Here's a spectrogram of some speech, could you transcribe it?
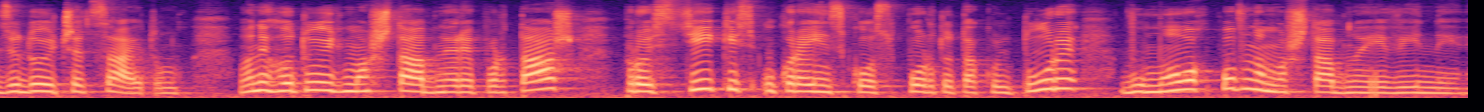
Дзюдойче Цайтунг. Вони готують масштабний репортаж про стійкість українського спорту та культури в умовах повномасштабної війни.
